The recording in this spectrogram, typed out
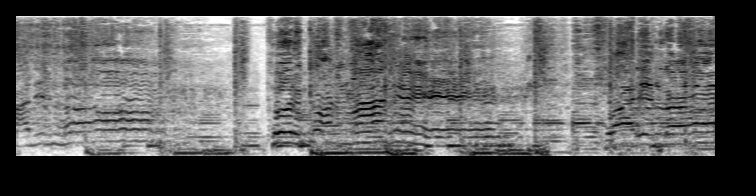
Why did love put a gun in my hand? Why did love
